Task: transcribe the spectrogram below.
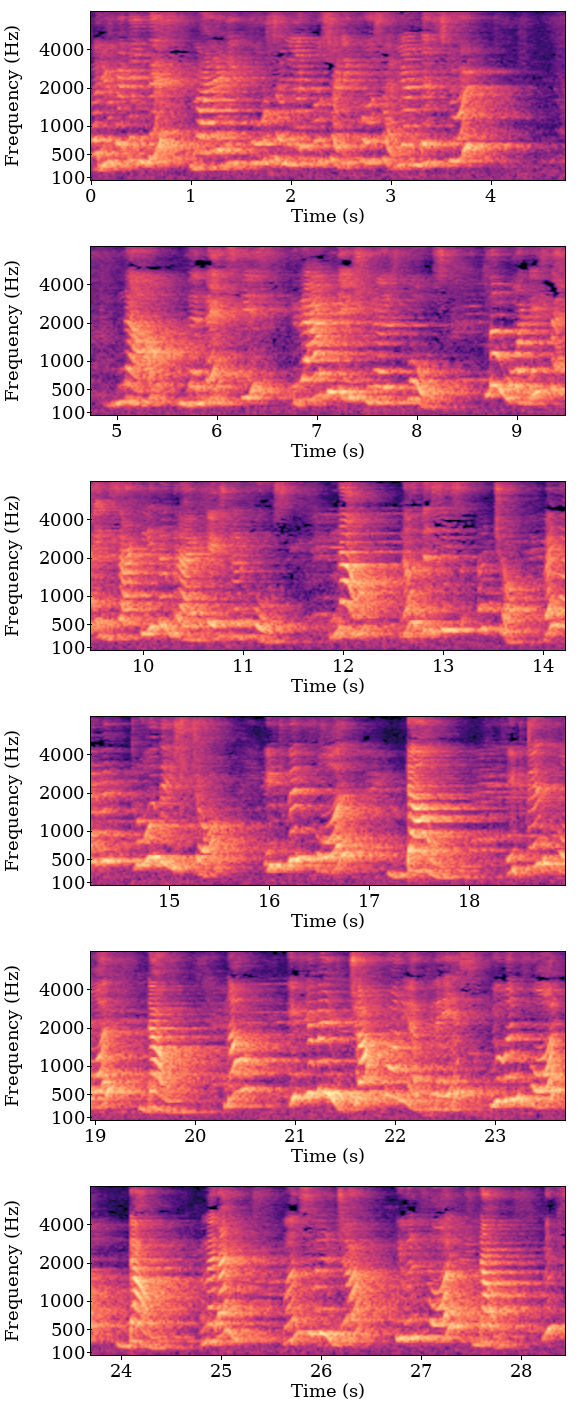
Are you getting this? Magnetic force and electrostatic force. Have you understood? Now, the next is gravitational force. Now, what is the exactly the gravitational force? Now, now this is a chalk. When I will throw this chalk, it will fall down. It will fall down. Now, if you will jump on your place, you will fall down. Am I right? Once you will jump, you will fall down. Means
